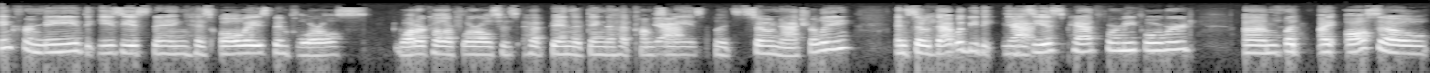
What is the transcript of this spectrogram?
think for me the easiest thing has always been florals. Watercolor florals has have been the thing that have come Yeah. to me it's so naturally. And so that would be the Yeah. easiest path for me forward. Um, but I also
